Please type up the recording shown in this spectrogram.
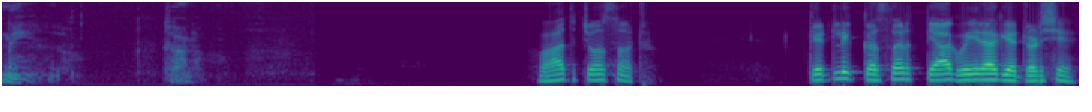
નહીં. ચાલો. વાત ચોસઠ. કેટલીક કસર ત્યાગ વૈરાગ્ય ટળશે.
